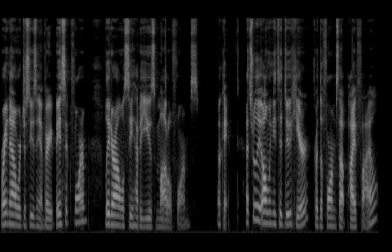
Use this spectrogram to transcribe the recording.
Right now we're just using a very basic form. Later on we'll see how to use model forms. Okay, that's really all we need to do here for the forms.py file.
